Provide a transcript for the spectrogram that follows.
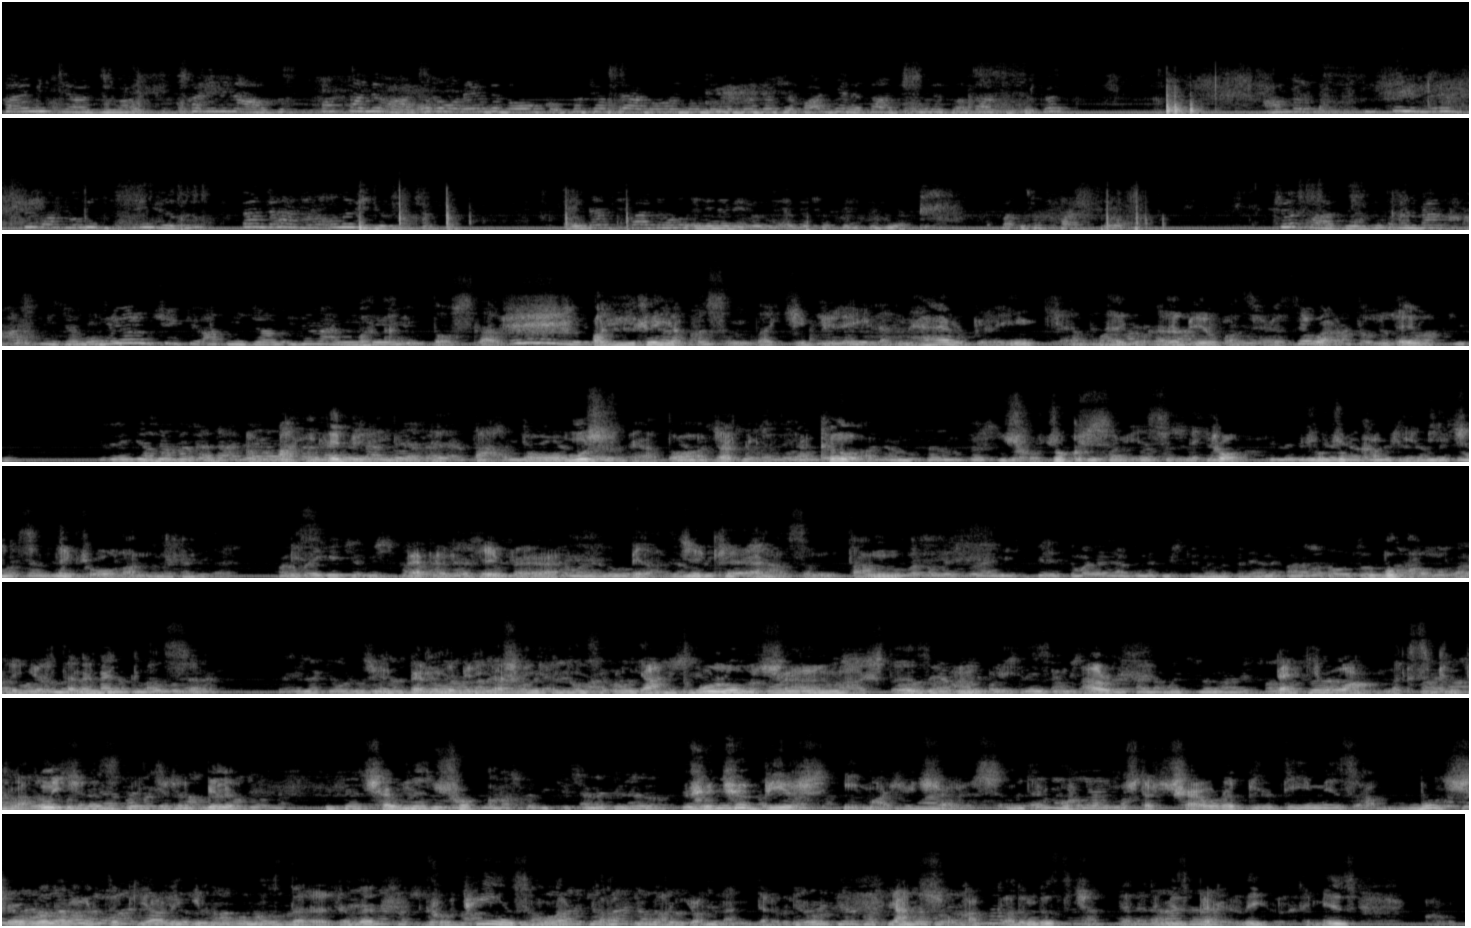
Kalem ihtiyacı var. Kalemini aldı. Pastane O vardı. zaman evde doğu bu çöpler doğru durduğunda böcek yapar. Gene tartışabilirsin atarsın çöpü. Ama istemedi. Çöp atmamı istemiyordu. Ben de her zaman ona veriyordum çöpü. Evden çıkarken onun eline veriyordun evde çöp birikti diye. Bak ikisi farklı şey. Çöp var diyordum. Hani ben atmayacağım. Diyor? Biliyorum çünkü atmayacağımı, izin vermeyeceğimi. Bakın dostlar, aile yapısındaki bireylerin her bireyin kendine göre bir vazifesi vardır değil mi? Ama aile bireyleri daha doğmuş veya doğacaklara yakın olan, çocuk seviyesindeki olan, çocuk kabiliyeti içerisindeki olan biz ve birazcık en azından. Bu konuları irtelemek lazım. Şimdi belirli bir yaşa geldiği zaman, yani buluk çağını aştığı zaman bu insanlar belki o anlık sıkıntıların içerisine girebilir. Çevre çok kötü bir imaj içerisinde kurulmuştur. Çevre bildiğimiz bu çevreler artık yani inanılmaz derecede kötü insanlar tarafından yönlendiriliyor. Yani sokaklarımız, caddelerimiz, belirli yerlerimiz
